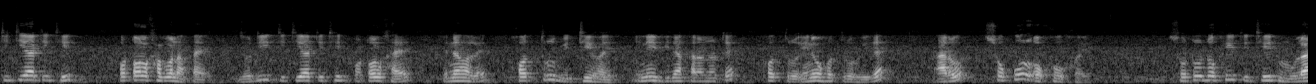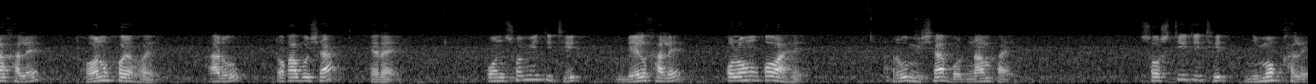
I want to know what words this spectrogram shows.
তৃতীয়া তিথিত পটল খাব নাপায়। যদি তৃতীয়া তিথিত পটল খায় তেনেহ'লে শত্ৰু বৃদ্ধি হয়। এনেই বিনা কাৰণতে শত্ৰু এনেও শত্ৰু হৈ যায় আৰু চকুৰ অসুখ হয়। চতুৰ্দশী তিথিত মূলা খালে ধন ক্ষয় হয় আৰু টকা পইচা হেৰায় পঞ্চমী তিথিত বেল খালে কলংক আহে আৰু মিছা বদনাম পায়। ষষ্ঠী তিথিত নিমখ খালে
